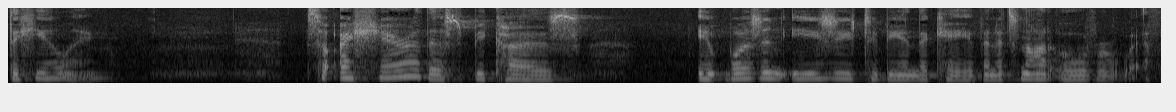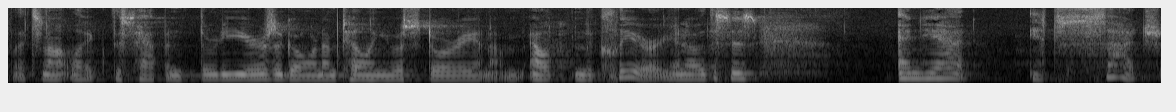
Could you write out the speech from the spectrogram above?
the healing. So I share this because it wasn't easy to be in the cave and it's not over with. It's not like this happened 30 years ago and I'm telling you a story and I'm out in the clear, you know. This is and yet it's such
